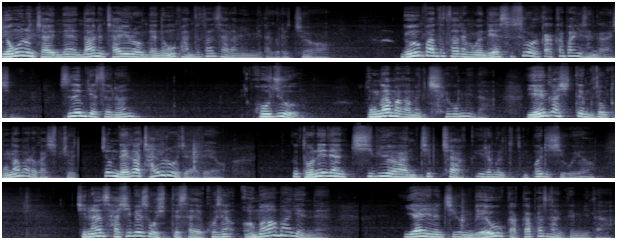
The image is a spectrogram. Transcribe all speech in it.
영혼은 자유, 내, 나는 자유로운데 너무 반듯한 사람입니다. 그렇죠. 너무 반듯하다면 내 스스로가 깝깝하게 생각하십니다. 선생님께서는 호주, 동남아 가면 최고입니다. 여행 가실 때 무조건 동남아로 가십시오. 좀 내가 자유로워져야 돼요. 그 돈에 대한 집요한 집착 이런 걸 좀 버리시고요. 지난 40에서 50대 사이에 고생 어마어마하게 했네. 이 아이는 지금 매우 깝깝한 상태입니다.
